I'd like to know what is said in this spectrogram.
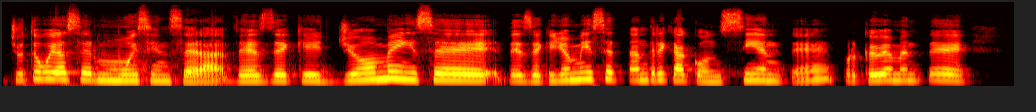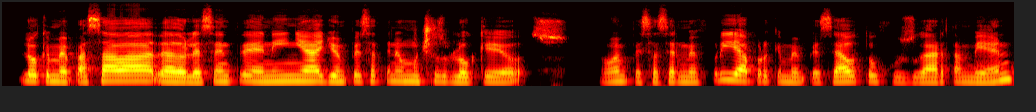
Yo te voy a ser muy sincera, desde que yo me hice, desde que yo me hice tántrica consciente, porque obviamente lo que me pasaba de adolescente, de niña, yo empecé a tener muchos bloqueos, ¿no? Empecé a hacerme fría porque me empecé a autojuzgar también.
